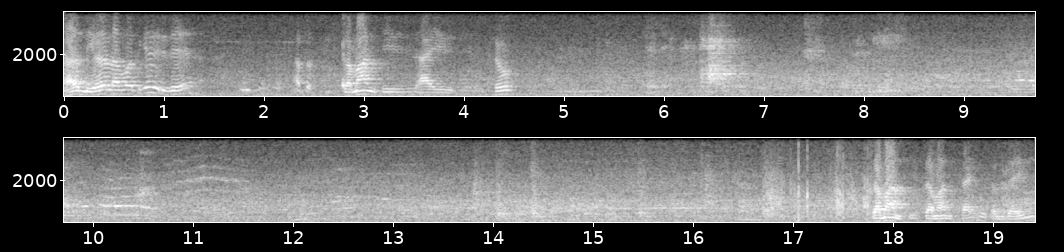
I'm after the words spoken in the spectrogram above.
હા? નિયર લાવવા તો કેવી રીતે? આ તો સમાન ચીજ થાય એ રીતે. શું? સમાન સમાન થાય સમજાયું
